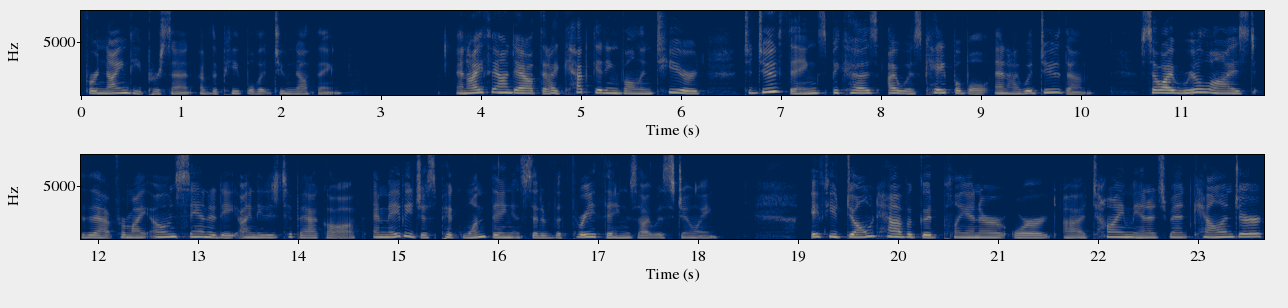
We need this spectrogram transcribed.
for 90% of the people that do nothing. And I found out that I kept getting volunteered to do things because I was capable and I would do them. So I realized that for my own sanity, I needed to back off and maybe just pick one thing instead of the three things I was doing. If you don't have a good planner or time management calendar,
